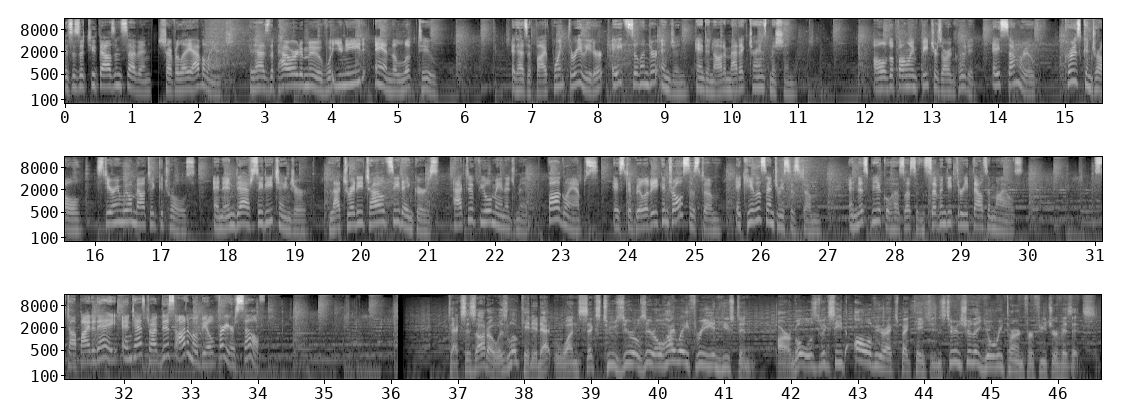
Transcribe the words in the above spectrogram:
This is a 2007 Chevrolet Avalanche. It has the power to move what you need and the look too. It has a 5.3 liter, 8 cylinder engine and an automatic transmission. All of the following features are included a sunroof, cruise control, steering wheel mounted controls, an in dash CD changer, latch ready child seat anchors, active fuel management, fog lamps, a stability control system, a keyless entry system, and this vehicle has less than 73,000 miles. Stop by today and test drive this automobile for yourself. Texas Auto is located at 16200 Highway 3 in Houston. Our goal is to exceed all of your expectations to ensure that you'll return for future visits.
